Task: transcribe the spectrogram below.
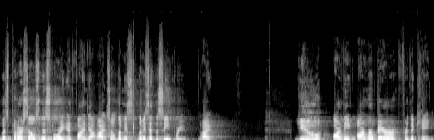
let's put ourselves in this story and find out. All right, so let me, let me set the scene for you. All right? You are the armor bearer for the king.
